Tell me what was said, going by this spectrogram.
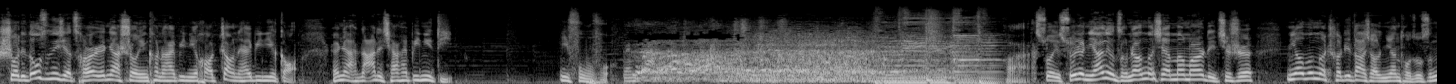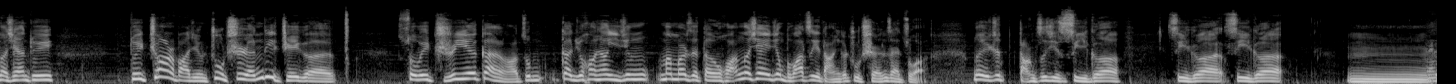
说的都是那些词儿，人家声音可能还比你好，长得还比你高，人家拿的钱还比你低，你服不服？啊，所以随着年龄增长，我现在慢慢的，其实你要问我彻底打消的念头，就是我现在对对正儿八经主持人的这个。所谓职业感啊，就感觉好像已经慢慢在淡化。我现在已经不把自己当一个主持人在做，我一直当自己是一个，是一个，是一个，嗯，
